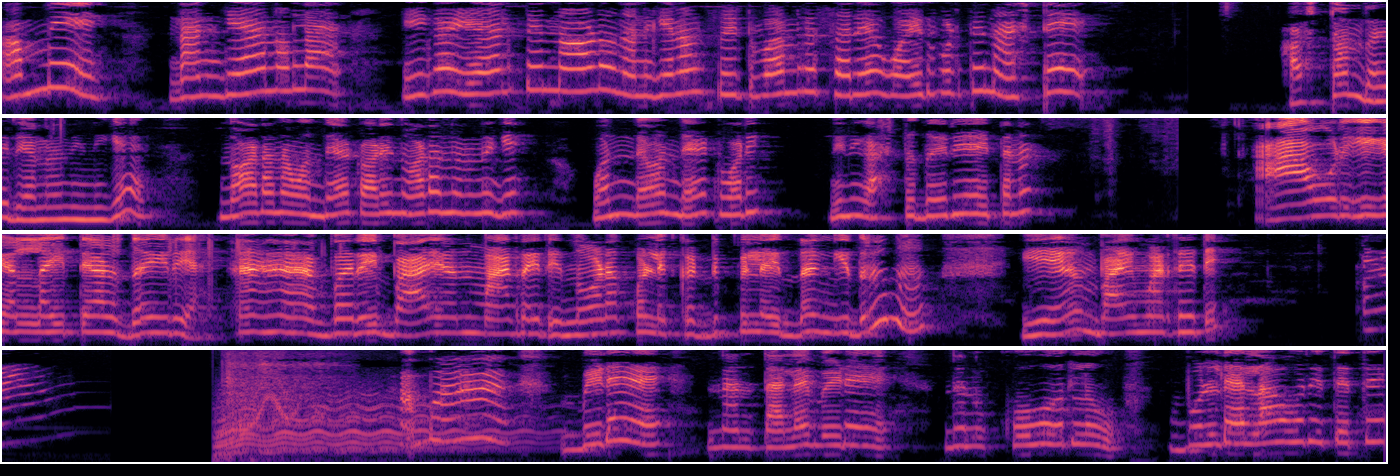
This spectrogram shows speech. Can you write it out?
ಅಮ್ಮಿ ನನ್ಗೇನಲ್ಲ ಈಗ ಹೇಳ್ತೀನಿ ನೋಡು ನನಗೇನೋ ಸಿಟ್ಟು ಬಂದ್ರೆ ಸರಿಯಾಗಿ ಒಯ್ದು ಬಿಡ್ತೀನಿ ಅಷ್ಟೇ. ಅಷ್ಟೊಂದು ಧೈರ್ಯನ ನಿನಗೆ? ನೋಡೋಣ ಒಂದೇ ಏಟ್ ಹೊಡಿ ನೋಡೋಣ ನನಗೆ. ಒಂದೇ ಒಂದ್ ಏಟ್ ಹೊಡಿ ನಿನಗೆ ಅಷ್ಟು ಧೈರ್ಯ ಐತನ? ಆ ಹುಡುಗಿಗೆಲ್ಲ ಐತೆ ಹೇಳು ಧೈರ್ಯ. ಬರೀ ಬಾಯಿ ಒಂದು ಮಾಡ್ತೈತಿ. ನೋಡಕೊಳ್ಳಿ ಒಳ್ಳೆ ಕಡ್ಡಿ ಪಿಲ್ಲ ಇದ್ದಂಗಿದ್ರು ಏನ್ ಬಾಯಿ ಮಾಡ್ತೈತಿ? ಬಿಡೆ ನನ್ನ ತಲೆ ಬಿಡೆ ನನ್ನ ಕೂರ್ಲು ಬುಲ್ಡೆಲ್ಲ ಉರಿತೈತೆ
